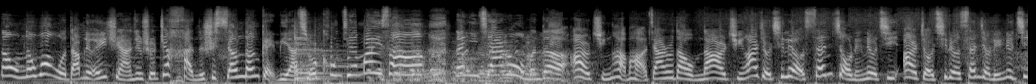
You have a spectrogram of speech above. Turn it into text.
那我们的忘我 W H 啊就说这喊的是相当给力啊，求空间麦桑。那你加入我们的二群好不好？加入到我们的二群二九七六三九零六七二九七六三九零六七，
